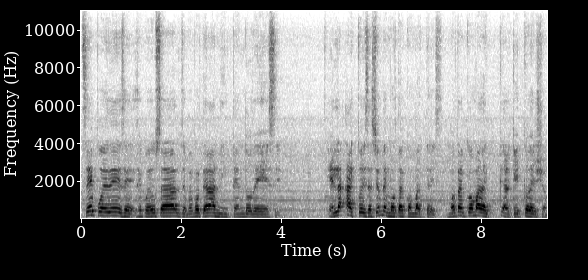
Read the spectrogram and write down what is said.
se puede, se, puede usar, se puede portear a Nintendo DS. Es la actualización de Mortal Kombat 3, Mortal Kombat Arcade Collection,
